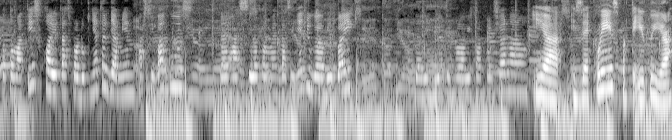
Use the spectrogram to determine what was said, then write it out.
otomatis kualitas produknya terjamin pasti bagus dan hasil fermentasinya juga lebih baik dari bioteknologi konvensional. Iya, exactly seperti itu ya.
